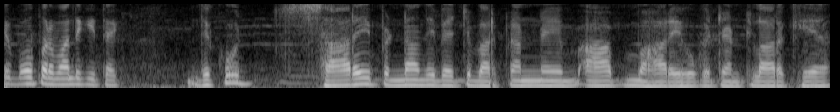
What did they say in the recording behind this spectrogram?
ਇਹ ਬਹੁਤ ਪ੍ਰਬੰਧ ਕੀਤਾ। ਦੇਖੋ ਸਾਰੇ ਪਿੰਡਾਂ ਦੇ ਵਿੱਚ ਵਰਕਰਾਂ ਨੇ ਆਪ ਮੁਹਾਰੇ ਹੋ ਕੇ ਟੈਂਟ ਲਾ ਰੱਖੇ ਆ।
